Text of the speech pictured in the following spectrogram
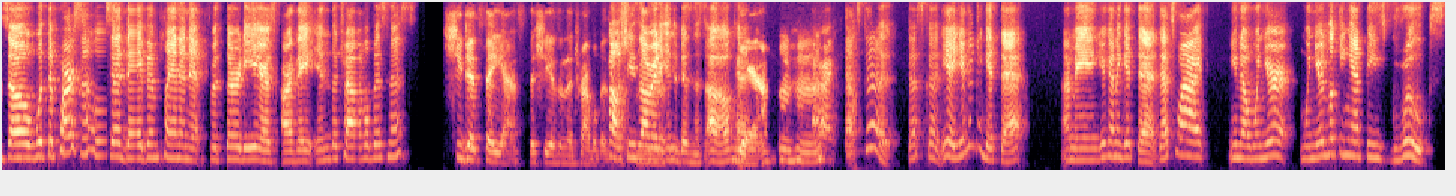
So with the person who said they've been planning it for thirty years, are they in the travel business? She did say yes, that she is in the travel business. Oh, she's already in the business. Oh, okay. Yeah. All mhm. right, that's good. That's good. Yeah, you're gonna get that. I mean, you're gonna get that. That's why, you know, when you're when you're looking at these groups,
